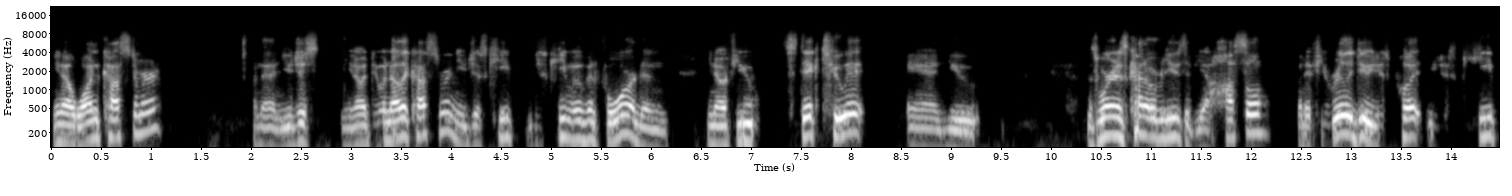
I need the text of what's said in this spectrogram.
you know one customer, and then you just you know do another customer, and you just keep just keep moving forward. And you know, if you stick to it and you this word is kind of overused if you hustle, but if you really do, you just put you just keep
